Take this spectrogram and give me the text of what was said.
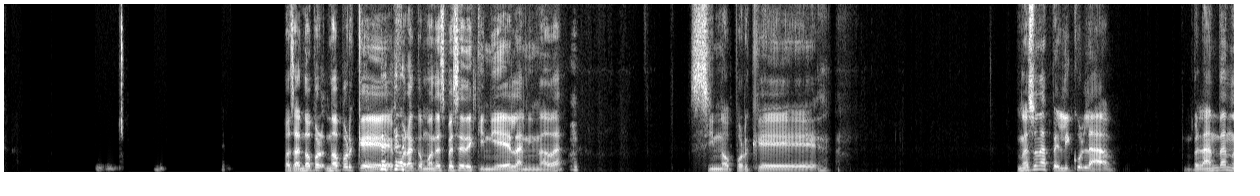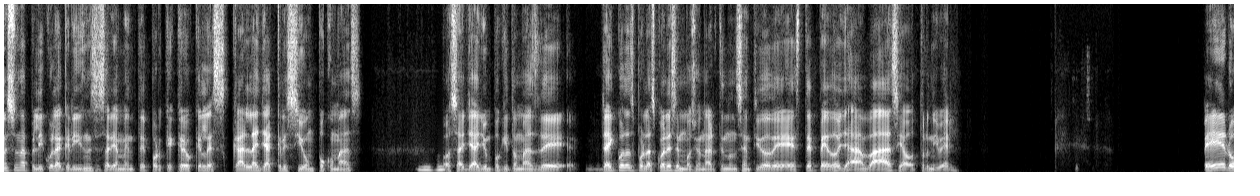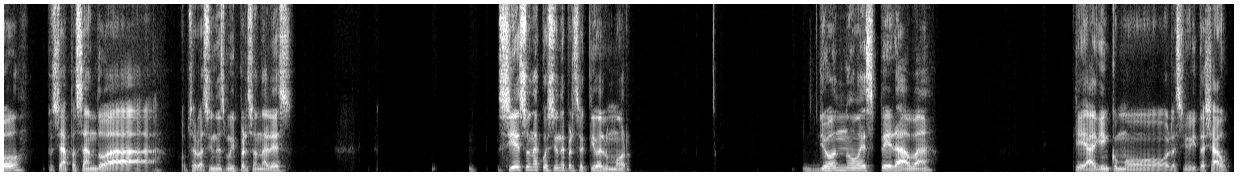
O sea, no, no porque fuera como una especie de quiniela ni nada, sino porque no es una película blanda, no es una película gris necesariamente, porque creo que la escala ya creció un poco más. O sea, ya hay un poquito más de... Ya hay cosas por las cuales emocionarte en un sentido de este pedo ya va hacia otro nivel. Pero, pues ya pasando a observaciones muy personales, sí es una cuestión de perspectiva del humor. Yo no esperaba que alguien como la señorita Shao,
